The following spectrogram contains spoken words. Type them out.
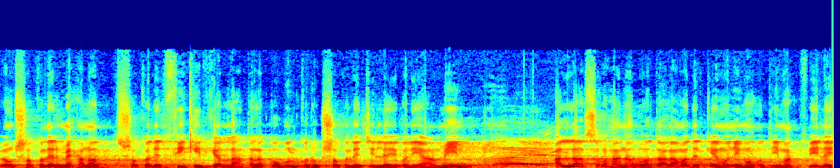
এবং সকলের মেহনত, সকলের ফিকিরকে আল্লাহ তালা কবুল করুক, সকলে চিল্লাই বলি আমিন। আল্লাহ সুবহান ও তাআলা আমাদেরকে এমনই মহতি মাহফিলে,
